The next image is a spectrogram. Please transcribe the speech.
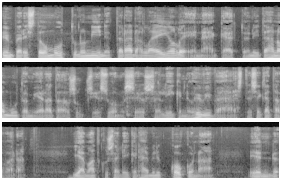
ympäristö on muuttunut niin, että radalla ei ole enää käyttöä. Niitähän on muutamia rataosuuksia Suomessa, jossa liikenne on hyvin vähäistä sekä tavara ja matkustajaliikenne hävinnyt kokonaan – en,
